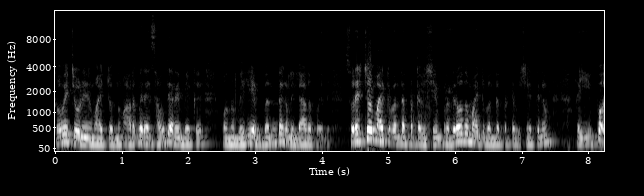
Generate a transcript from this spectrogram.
സോവിയറ്റ് യൂണിയനുമായിട്ടൊന്നും അറബ് സൗദി അറേബ്യക്ക് ഒന്നും വലിയ ബന്ധങ്ങളില്ലാതെ പോയത്. സുരക്ഷയുമായിട്ട് ബന്ധപ്പെട്ട വിഷയം പ്രതിരോധവുമായിട്ട് ബന്ധപ്പെട്ട വിഷയത്തിനും ഇപ്പോൾ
